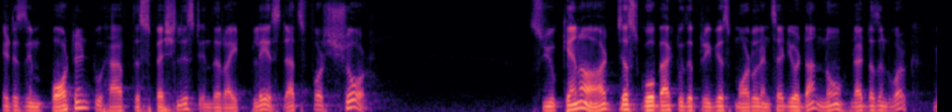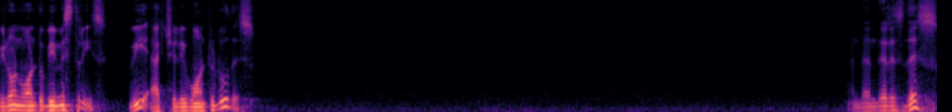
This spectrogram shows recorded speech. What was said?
It is important to have the specialist in the right place, that's for sure. So you cannot just go back to the previous model and said you're done. No, that doesn't work. We don't want to be mistris. We actually want to do this. And then there is this.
